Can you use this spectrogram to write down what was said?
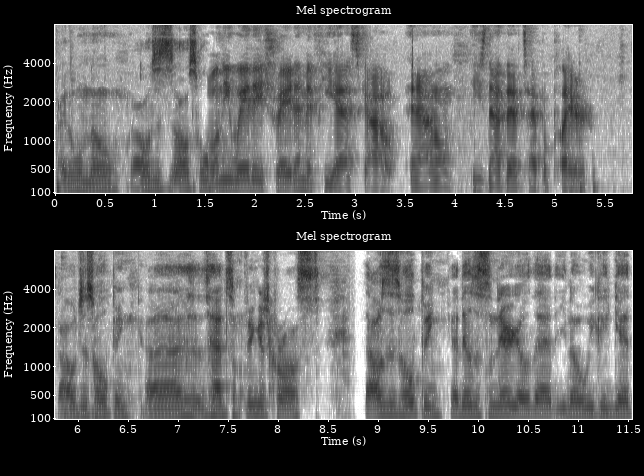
I don't know. I was just I was hoping. Only way they trade him if he asks out, and I don't. He's not that type of player. I was just hoping. Uh, had some fingers crossed. I was just hoping that there was a scenario that you know we could get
